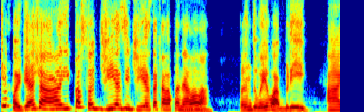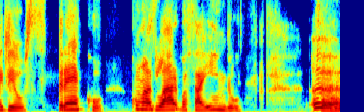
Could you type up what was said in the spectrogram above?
e foi viajar e passou dias e dias daquela panela lá. Hum. Quando eu abri, ai Deus, treco com as larvas saindo. Uh,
